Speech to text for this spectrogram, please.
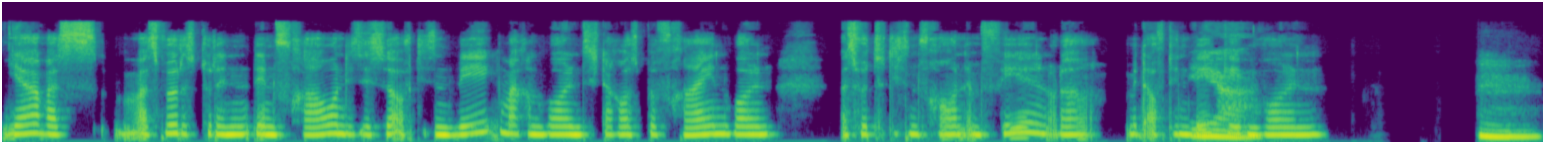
ja, was, was würdest du denn den Frauen, die sich so auf diesen Weg machen wollen, sich daraus befreien wollen, was würdest du diesen Frauen empfehlen oder mit auf den Weg ja. geben wollen? Hm.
